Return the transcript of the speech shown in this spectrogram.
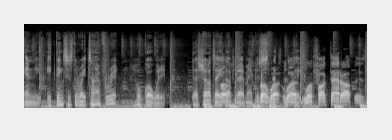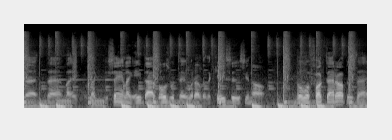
and he, he thinks it's the right time for it, he'll go with it. That shout out to But- for that man. Cause But what what thing. what fucked that up is that that like like you're saying like A dot goes with it whatever the case is you know. But what fucked that up is that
